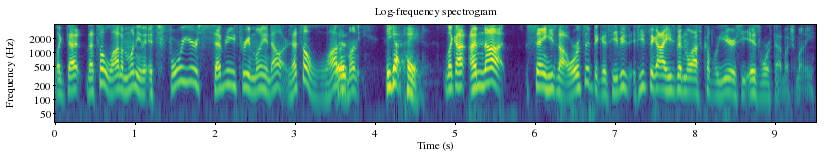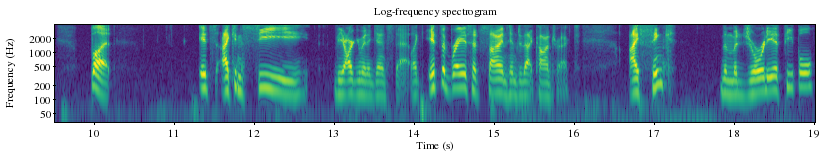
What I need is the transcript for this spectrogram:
Like that. That's a lot of money. It's four years, 73 million dollars. That's a lot of money. He got paid. Like I, I'm not saying he's not worth it because if he's, if he's the guy he's been the last couple of years, he is worth that much money. But it's I can see the argument against that. Like if the Braves had signed him to that contract, I think the majority of people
